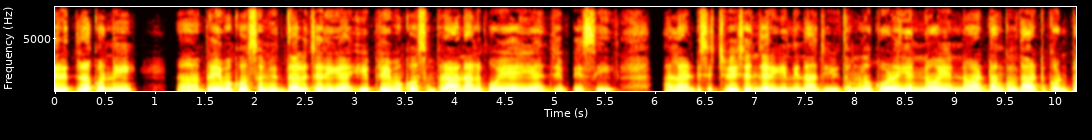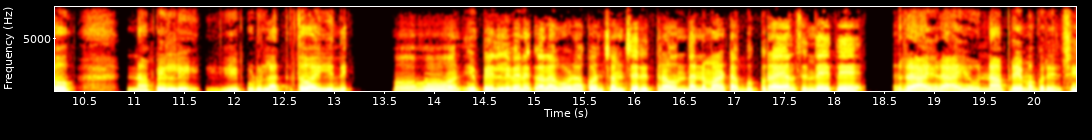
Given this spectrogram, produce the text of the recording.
చరిత్ర కొన్ని. ప్రేమ కోసం యుద్ధాలు జరిగాయి ఈ ప్రేమ కోసం ప్రాణాలు పోయాయి అని చెప్పేసి. అలాంటి సిచ్యువేషన్ జరిగింది నా జీవితంలో కూడా. ఎన్నో ఎన్నో అడ్డంకులు దాటుకుంటూ నా పెళ్ళి ఇప్పుడు లతతో అయ్యింది. ఓహో ఈ పెళ్ళి వెనకాల కూడా కొంచెం చరిత్ర ఉందన్నమాట. బుక్ రాయాల్సింది అయితే రాయు రాయు నా ప్రేమ గురించి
